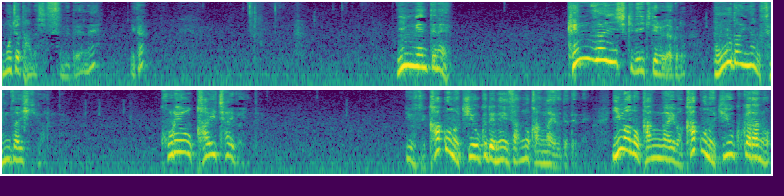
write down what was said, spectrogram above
もうちょっと話進めてね。いいかい？人間ってね健在意識で生きてるんだけど膨大なる潜在意識があるんだよ。これを変えちゃえばいいんだよ。要するに過去の記憶で姉さんの考えを出てるね。今の考えは過去の記憶からの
